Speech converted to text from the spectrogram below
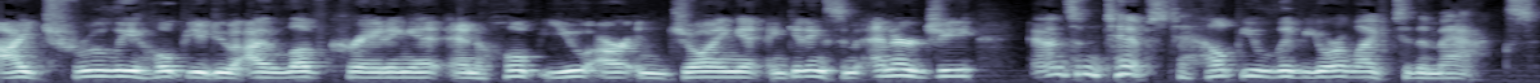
I truly hope you do. I love creating it and hope you are enjoying it and getting some energy and some tips to help you live your life to the max.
